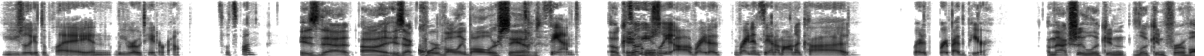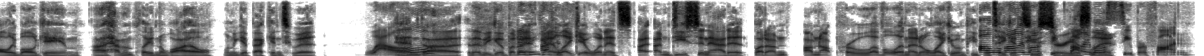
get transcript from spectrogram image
you usually get to play, and we rotate around. So it's fun. Is that uh, is that court volleyball or sand? Sand. Okay, so cool. usually uh, right at right in Santa Monica, right at, right by the pier. I'm actually looking looking for a volleyball game. I haven't played in a while. Want to get back into it, Wow. and uh, that'd be good. But I, I like it when it's I, I'm decent at it, but I'm I'm not pro level, and I don't like it when people oh, well, take it too seriously. volleyball's super fun.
